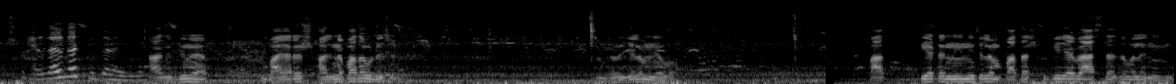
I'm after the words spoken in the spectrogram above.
তিতা লাগবে আগের দিনে বাজারে সজনে পাতা উঠেছিল। ভেবেছিলাম নেব। পাতিয়াটা নিয়ে নিয়েছিলাম পাতা শুকিয়ে যাবে আস্তে আস্তে বলে নিয়ে নে।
